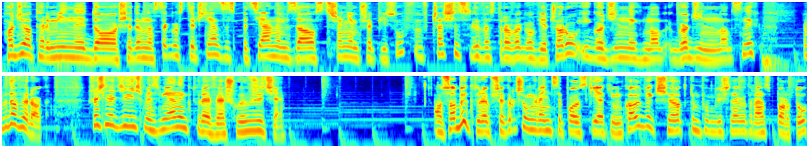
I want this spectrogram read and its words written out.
Chodzi o terminy do 17 stycznia ze specjalnym zaostrzeniem przepisów w czasie sylwestrowego wieczoru i godzinnych no godzin nocnych w nowy rok. Prześledziliśmy zmiany, które weszły w życie. Osoby, które przekroczą granicę Polski jakimkolwiek środkiem publicznego transportu,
